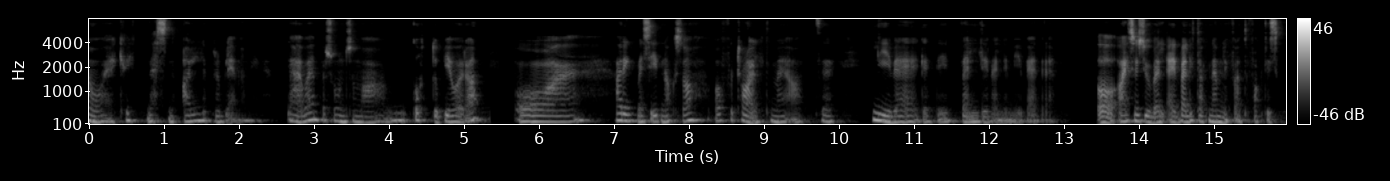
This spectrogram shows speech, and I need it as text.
nå er jeg kvitt nesten alle problemene mine. Dette var en person som var godt opp i åra, og har ringt meg siden også og fortalt meg at eh, livet er egentlig veldig, veldig mye bedre. Og jeg, jo vel, jeg er veldig takknemlig for at hun faktisk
